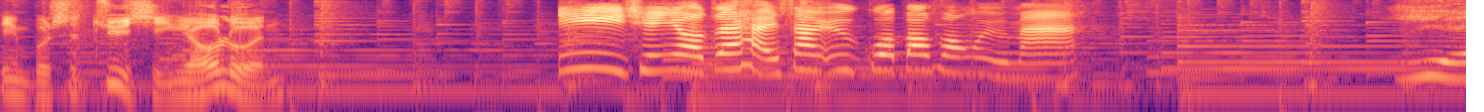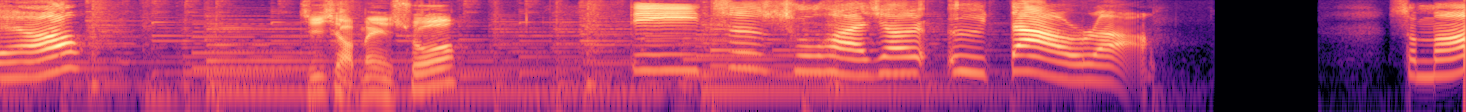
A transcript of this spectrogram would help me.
并不是巨型游轮。你以前有在海上遇过暴风雨吗？有。鸡小妹说：“第一次出海就遇到了。”什么？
